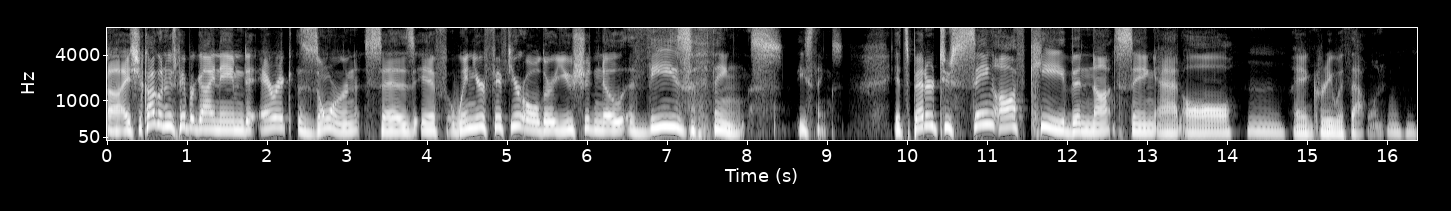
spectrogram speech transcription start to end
Uh, a Chicago newspaper guy named Eric Zorn says if when you're 50 or older, you should know these things. These things. It's better to sing off key than not sing at all. I agree with that one.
